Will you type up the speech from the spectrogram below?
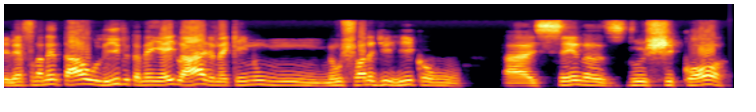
ele é fundamental. O livro também é hilário, né? Quem não, não chora de rir com as cenas do Chicó,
